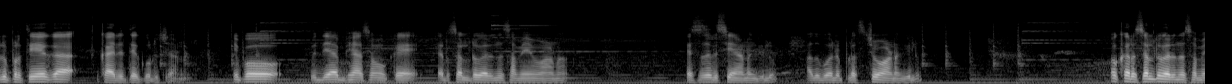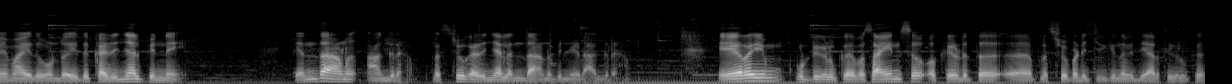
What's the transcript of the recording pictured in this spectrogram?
ഒരു പ്രത്യേക കാര്യത്തെക്കുറിച്ചാണ്. ഇപ്പോൾ വിദ്യാഭ്യാസമൊക്കെ റിസൾട്ട് വരുന്ന സമയമാണ്. എസ് എസ് എൽ സി ആണെങ്കിലും അതുപോലെ പ്ലസ് ടു ആണെങ്കിലും ഒക്കെ റിസൾട്ട് വരുന്ന സമയമായതുകൊണ്ട് ഇത് കഴിഞ്ഞാൽ പിന്നെ എന്താണ് ആഗ്രഹം? പ്ലസ് ടു കഴിഞ്ഞാൽ എന്താണ് പിന്നീട് ആഗ്രഹം? ഏറെയും കുട്ടികൾക്ക് ഇപ്പോൾ സയൻസ് ഒക്കെ എടുത്ത് പ്ലസ് ടു പഠിച്ചിരിക്കുന്ന വിദ്യാർത്ഥികൾക്ക്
